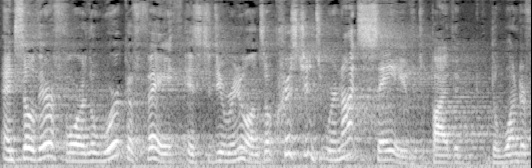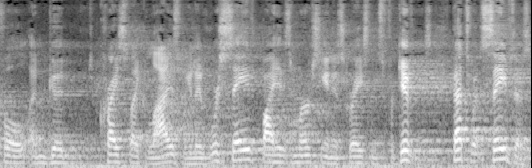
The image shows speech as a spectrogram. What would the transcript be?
And so, therefore, the work of faith is to do renewal. And so, Christians, we're not saved by the, the wonderful and good Christ like lives we live. We're saved by His mercy and His grace and His forgiveness. That's what saves us.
